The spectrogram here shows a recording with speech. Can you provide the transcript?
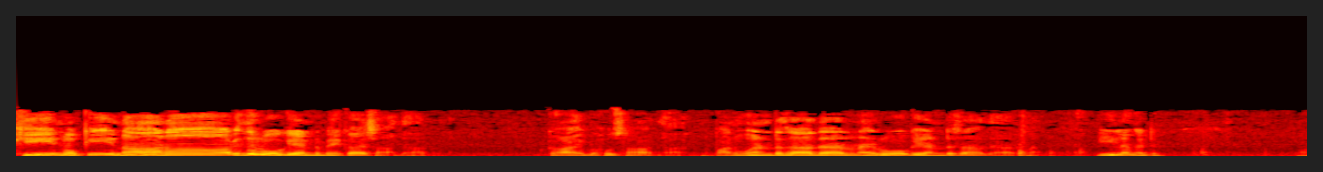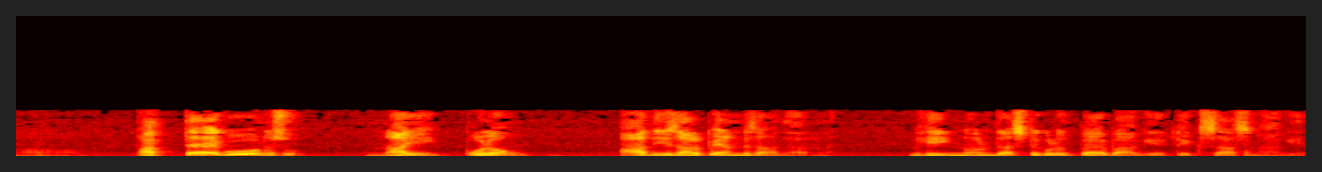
කී නොකී නානාවිද රෝගයන්ට මේකයි සාධාරණ. කාය බහු සාධාරණ. පනුවන්ට සාධාරණයි රෝගයන්ට සාධාරණ. ඊළඟට පත්තෑ ගෝනුසු නයි පොළොම් ආදී සර්පයන්ට සාධාරණ. මෙහ ඉන්නවල් දෂ්ටකොළොත් පෑභාගය ටෙක්සාස්නාගේ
